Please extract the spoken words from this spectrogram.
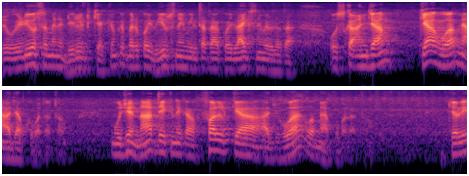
जो वीडियोस है मैंने डिलीट किया, क्योंकि मेरे कोई व्यूज़ नहीं मिलता था, कोई लाइक्स नहीं मिलता था। उसका अंजाम क्या हुआ, मैं आज आपको बताता हूँ। मुझे ना देखने का फल क्या आज हुआ वह मैं आपको बताता हूँ। चलिए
